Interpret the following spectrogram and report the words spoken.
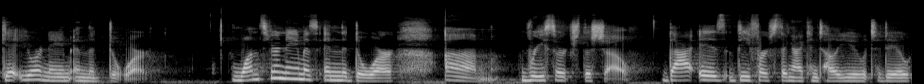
get your name in the door. Once your name is in the door, um, research the show that is the first thing I can tell you to do.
